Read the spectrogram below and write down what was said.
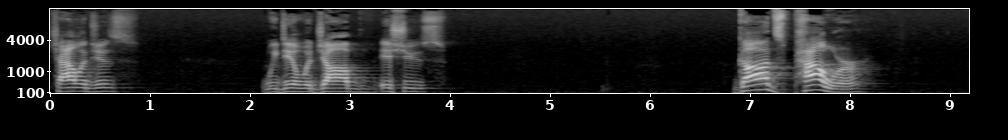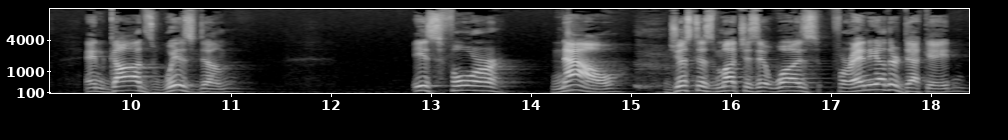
challenges. We deal with job issues. God's power and God's wisdom is for now just as much as it was for any other decade,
